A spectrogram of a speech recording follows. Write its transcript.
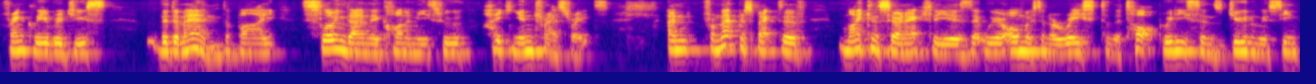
frankly, reduce the demand by slowing down the economy through hiking interest rates. And from that perspective, my concern actually is that we're almost in a race to the top. Really, since June, we've seen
